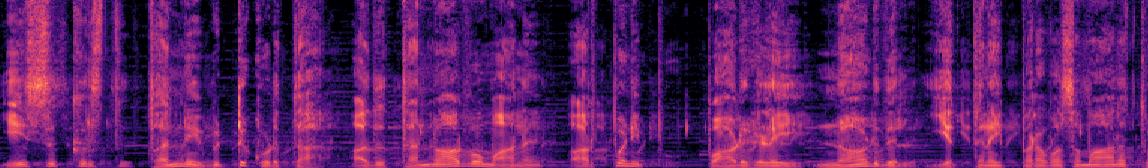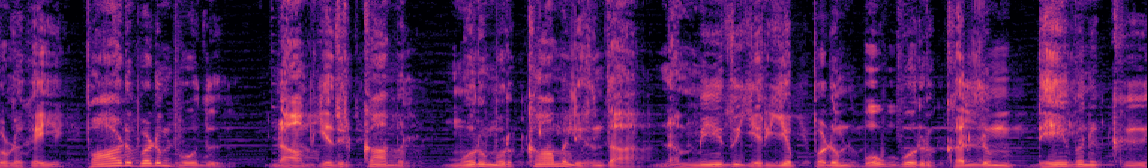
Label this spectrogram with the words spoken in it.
இயேசு கிறிஸ்து தன்னை விட்டுக் கொடுத்தார். அது தன்னார்வமான அர்ப்பணிப்பு. பாடுகளை நாடுதல் எத்தனை பரவசமான தொழுகை. பாடுபடும் போது நாம் எதிர்க்காமல் முறுமுறுக்காமல் இருந்தால் நம்மீது எரியப்படும் ஒவ்வொரு கல்லும் தேவனுக்கு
